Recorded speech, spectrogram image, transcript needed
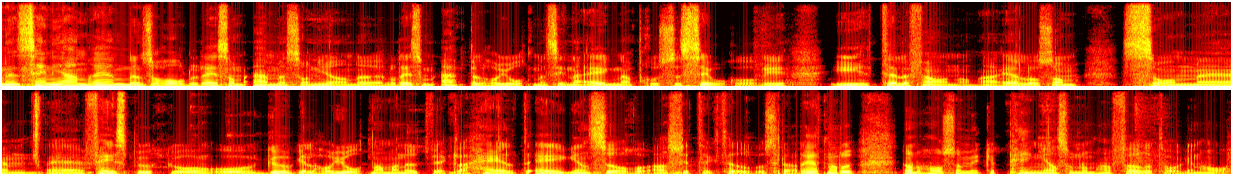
Men sen i andra änden så har du det som Amazon gör nu eller det som Apple har gjort med sina egna processorer i, i telefonerna eller som, som eh, eh, Facebook och, och, Google har gjort när man utvecklar helt egen serverarkitektur och sådär. Det är att när du, när du har så mycket pengar som de här företagen har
